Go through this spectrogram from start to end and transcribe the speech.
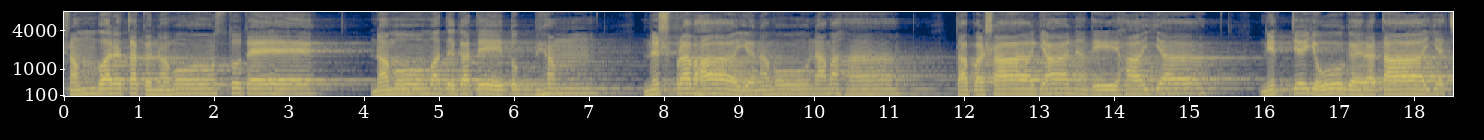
संवर्तकनमोऽस्तु ते। नमो मद्गते तुभ्यम् निष्प्रभाय नमो नमः। तपसा ज्ञानदेहाय नित्ययोगरताय च।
